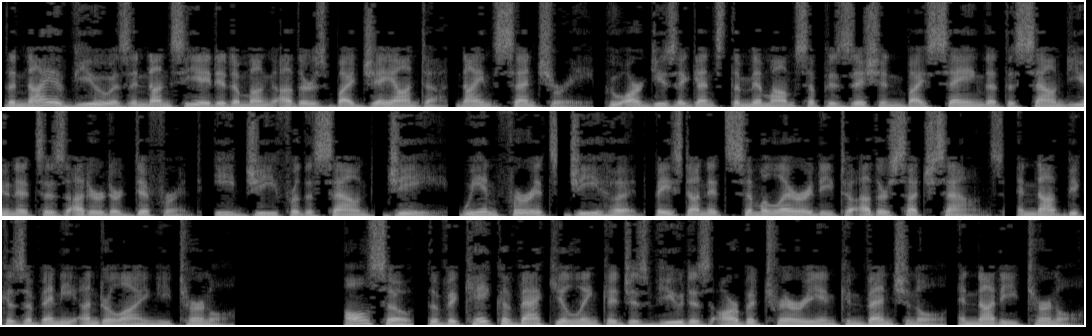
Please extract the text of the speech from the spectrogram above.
The Nyaya view is enunciated among others by Jayanta 9th century, who argues against the Mimamsa position by saying that the sound units as uttered are different, e.g. for the sound g, we infer its g based on its similarity to other such sounds, and not because of any underlying eternal. Also, the Vacaka-Vakya linkage is viewed as arbitrary and conventional, and not eternal.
